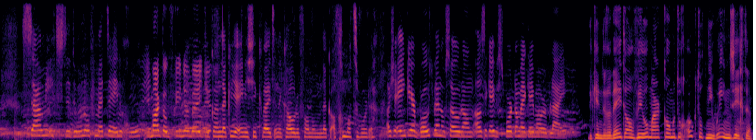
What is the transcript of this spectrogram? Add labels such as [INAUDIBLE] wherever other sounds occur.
samen iets te doen of met de hele groep. Je maakt ook vrienden een beetje. Je kan lekker je energie kwijt en ik hou ervan om lekker afgemat te worden. Als je één keer boos bent of zo, dan als ik even sport, dan ben ik helemaal weer blij. De kinderen weten al veel, maar komen toch ook tot nieuwe inzichten.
